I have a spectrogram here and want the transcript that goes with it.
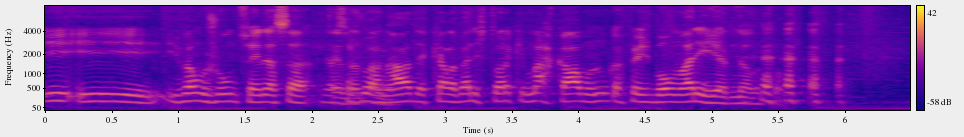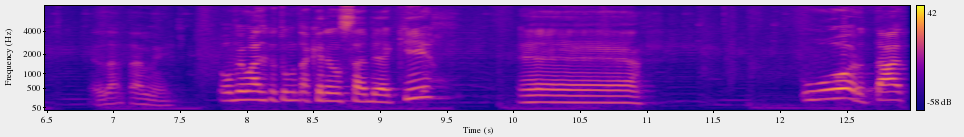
e, e, e vamos juntos aí nessa, nessa jornada. Aquela velha história que Mar Calmo nunca fez bom marinheiro, né, Lucão? Exatamente. Vamos ver mais o que todo mundo está querendo saber aqui. É... O ouro tá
